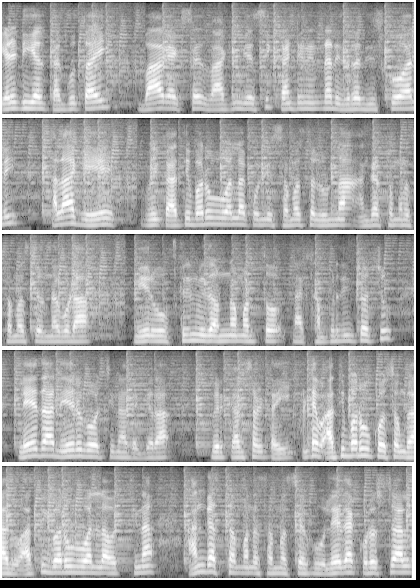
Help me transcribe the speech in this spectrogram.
ఎల్డిఎల్ తగ్గుతాయి. బాగా ఎక్సర్సైజ్ వాకింగ్ చేసి కంటి నిండా నిద్ర తీసుకోవాలి. అలాగే మీకు అతి బరువు వల్ల కొన్ని సమస్యలు ఉన్నా అంగస్తమన సమస్య ఉన్నా కూడా మీరు స్క్రీన్ మీద ఉన్న మనతో నాకు సంప్రదించవచ్చు. లేదా నేరుగా వచ్చి నా దగ్గర మీరు కన్సల్ట్ అయ్యి అంటే అతి బరువు కోసం కాదు అతి బరువు వల్ల వచ్చిన అంగస్తంభన సమస్యకు లేదా కొలెస్ట్రాల్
